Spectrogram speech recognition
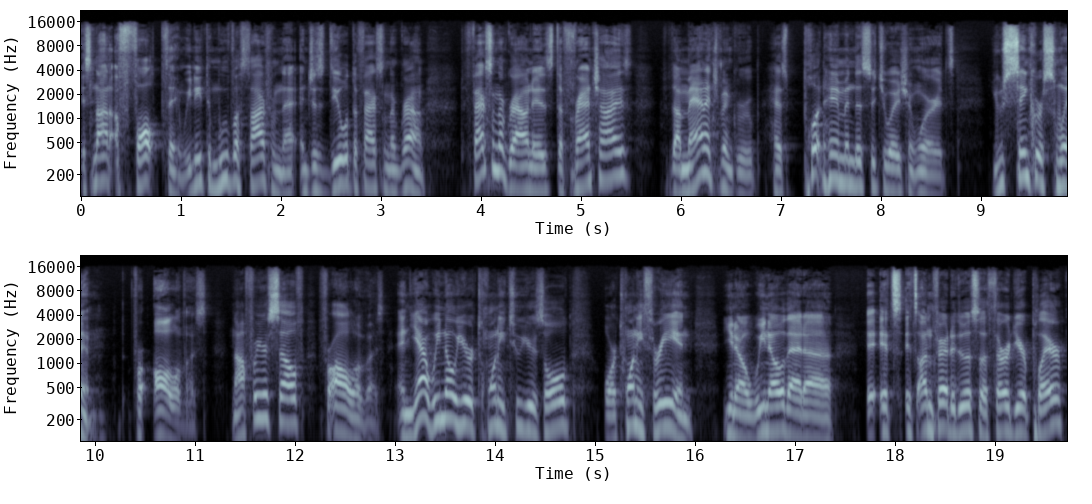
It's not a fault thing. We need to move aside from that and just deal with the facts on the ground. The facts on the ground is the franchise the management group has put him in this situation where it's you sink or swim for all of us, not for yourself, for all of us. And yeah, we know you're 22 years old or 23, and you know we know that uh, it's it's unfair to do this to a third year player,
